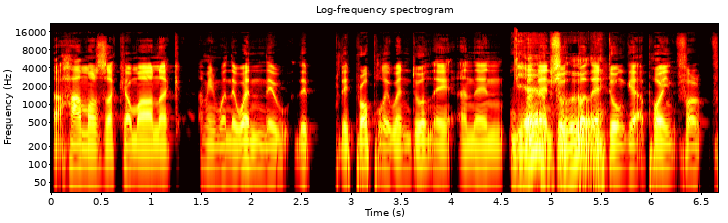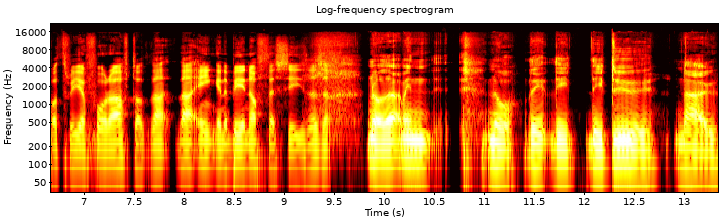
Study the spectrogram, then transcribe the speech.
that hammers a Kilmarnock. I mean, when they win, they, they, they properly win, don't they? And then, yeah, but then, absolutely. Don't, but then don't get a point for, for three or four after that. That ain't going to be enough this season, is it? No, that, I mean, no, they, they, they do now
